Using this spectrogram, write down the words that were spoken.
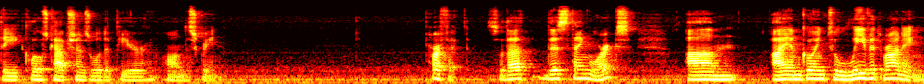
the closed captions would appear on the screen. Perfect. So that this thing works. Um, I am going to leave it running.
